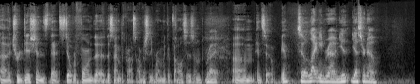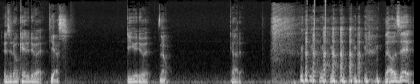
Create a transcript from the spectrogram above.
uh, traditions that still perform the the sign of the cross. Obviously, Roman Catholicism. Right. Um, and so yeah, So lightning round, yes or no? Is it okay to do it? yes, Do you do it? no. Got it. that was it.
